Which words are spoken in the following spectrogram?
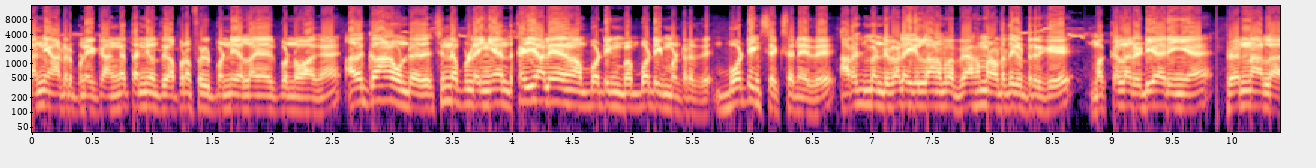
தண்ணி ஆர்டர் பண்ணியிருக்காங்க. தண்ணி வந்து அப்புறம் ஃபில் பண்ணி எல்லாம் இது பண்ணுவாங்க. அதுக்கான உண்டு. சின்ன பிள்ளைங்க இந்த கையாலே போட்டிங் போட்டிங் பண்ணுறது போட்டிங் செக்ஷன் இது. அரேஞ்ச்மெண்ட் வேலைகள்லாம் ரொம்ப வேகமாக நடந்துகிட்டு இருக்கு. மக்கள்லாம் ரெடியா இருங்க. பெருநாளை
